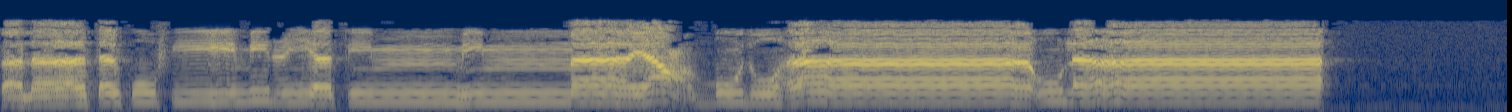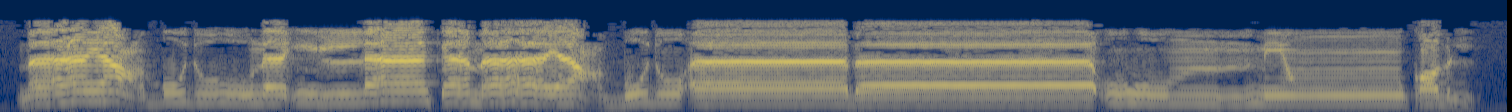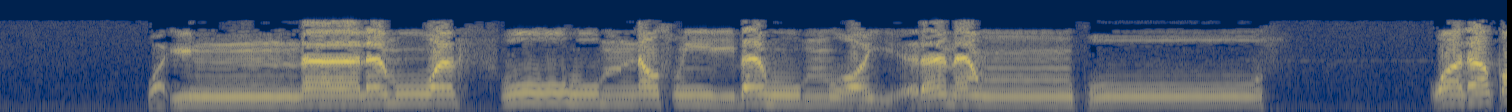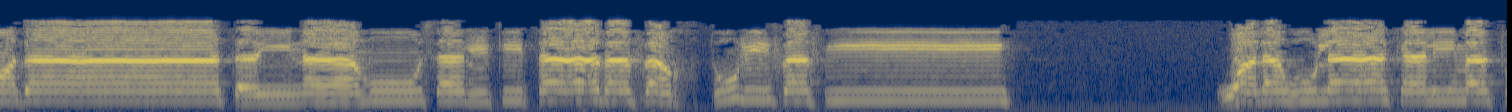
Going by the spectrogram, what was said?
فلا تك في مرية مما يعبد هؤلاء ما يعبدون إلا كما يعبد آباؤهم قبل. وإنا لموفوهم نصيبهم غير منقوص. ولقد آتينا موسى الكتاب فاختلف فيه ولولا كلمة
